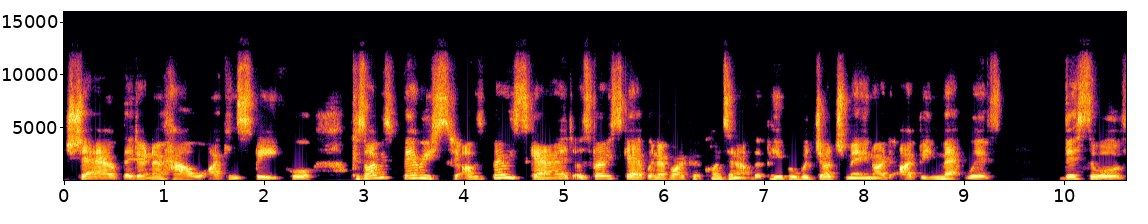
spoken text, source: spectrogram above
share. They don't know how I can speak or because I was very I was very scared. I was very scared whenever I put content out that people would judge me and I'd I'd be met with this sort of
